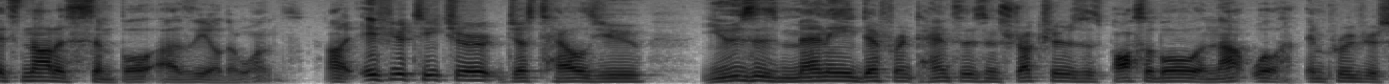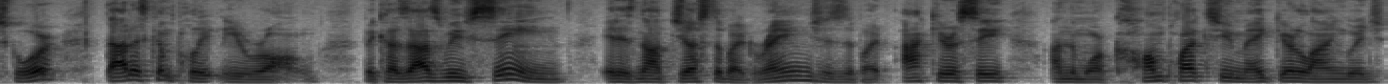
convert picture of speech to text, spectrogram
it's not as simple as the other ones. Uh, if your teacher just tells you use as many different tenses and structures as possible and that will improve your score, that is completely wrong. Because as we've seen, it is not just about range, it is about accuracy, and the more complex you make your language,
